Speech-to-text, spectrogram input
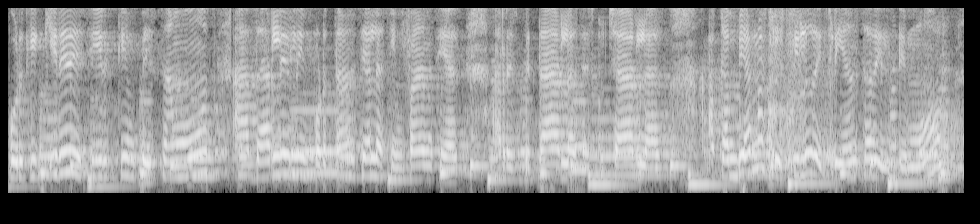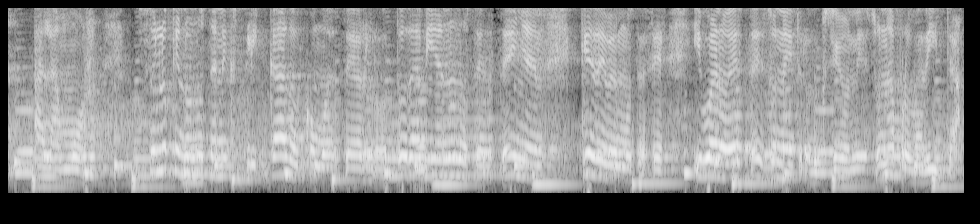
porque quiere decir que empezamos a darles la importancia a las infancias, a respetarlas, a escucharlas, a cambiar nuestro estilo de crianza del temor al amor. Solo que no nos han explicado cómo hacerlo, todavía no nos enseñan qué debemos hacer. Y bueno, esta es una introducción, es una probadita.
